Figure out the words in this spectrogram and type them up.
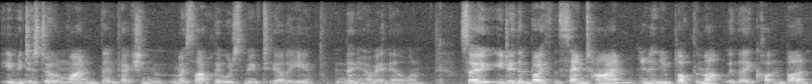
if you just do it in one, the infection most likely will just move to the other ear and then you have it in the other one. So you do them both at the same time and then you block them up with a cotton bud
